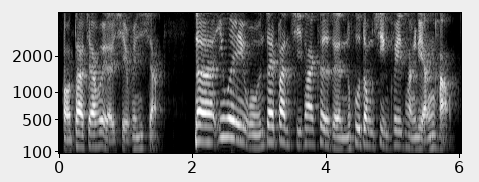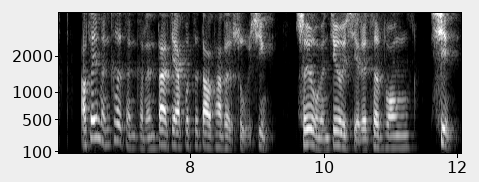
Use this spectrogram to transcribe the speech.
好，大家会来写分享。那因为我们在办其他课程，互动性非常良好啊，这一门课程可能大家不知道它的属性。所以我们就写了这封信，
